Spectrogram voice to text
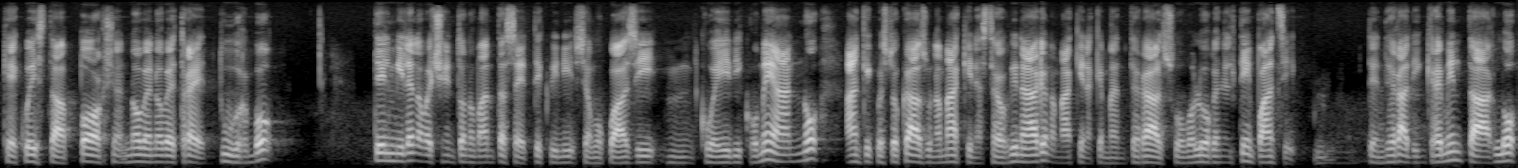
che è questa Porsche 993 Turbo del 1997, quindi siamo quasi mh, coevi come anno, anche in questo caso una macchina straordinaria, una macchina che manterrà il suo valore nel tempo, anzi tenderà ad incrementarlo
